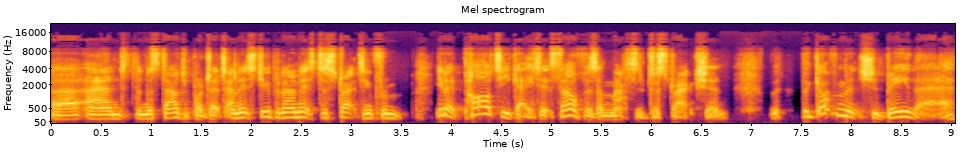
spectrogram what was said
uh, and the Nostalgia Project. And it's stupid and it's distracting from, you know, Partygate itself is a massive distraction. The government should be there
